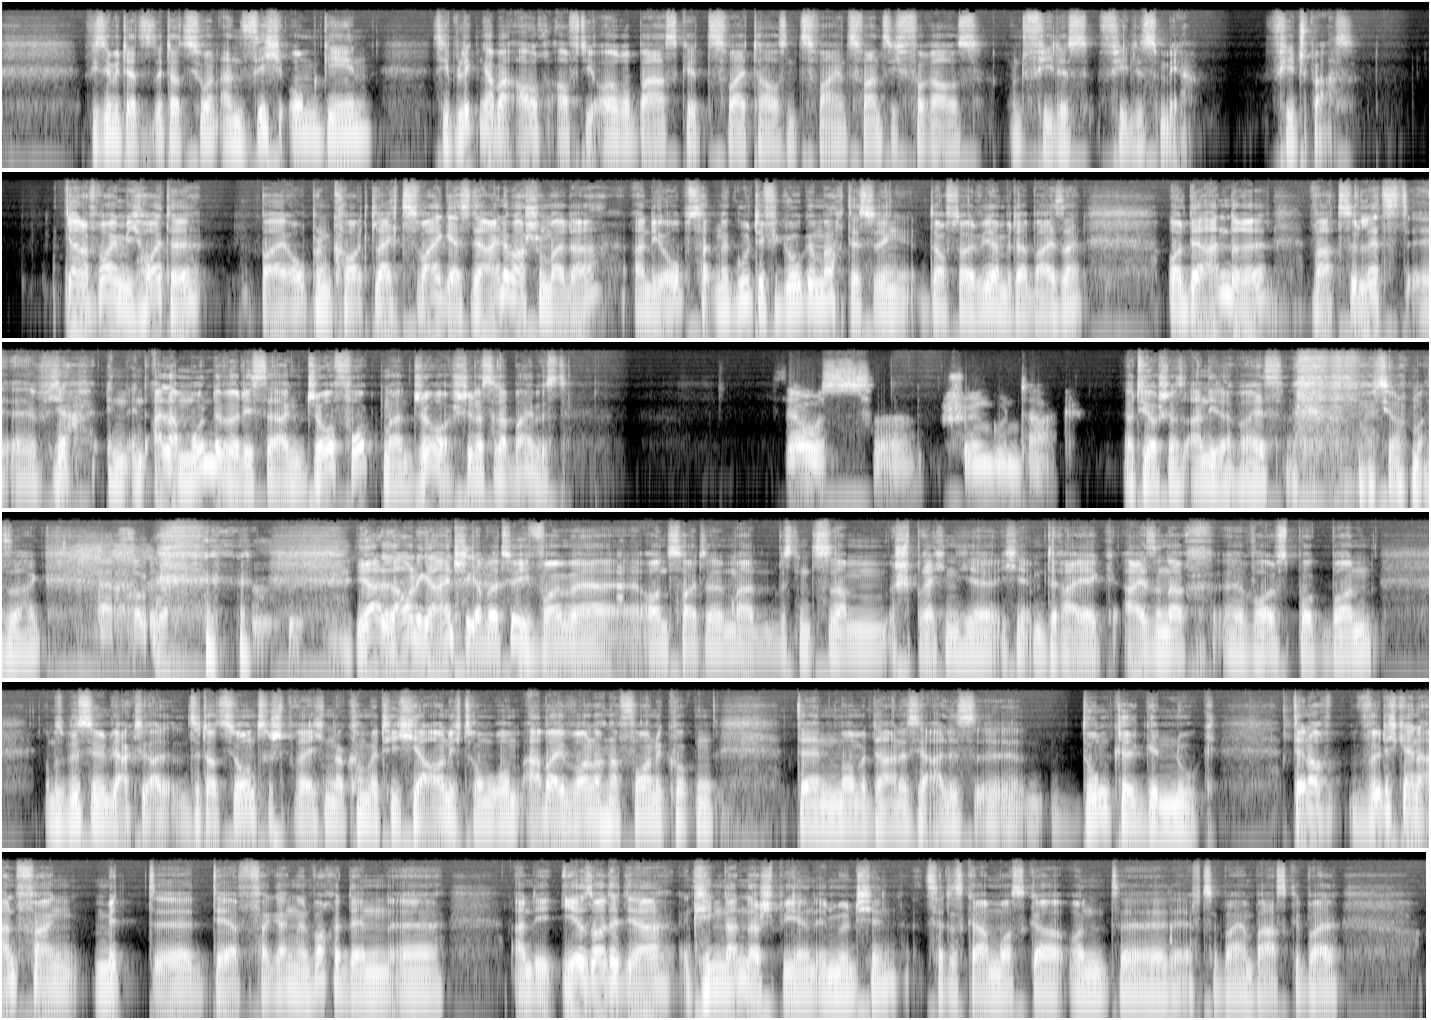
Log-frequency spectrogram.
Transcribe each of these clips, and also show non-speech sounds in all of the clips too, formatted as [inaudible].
wie sie mit der Situation an sich umgehen. Sie blicken aber auch auf die Eurobasket 2022 voraus und vieles, vieles mehr. Viel Spaß. Ja, da freue ich mich heute bei Open Court gleich zwei Gäste. Der eine war schon mal da, Andi Obst hat eine gute Figur gemacht, deswegen durfte er heute wieder mit dabei sein. Und der andere war zuletzt, äh, ja, in, in aller Munde würde ich sagen, Joe Vogtmann. Joe, schön, dass du dabei bist. Servus, äh, schönen guten Tag. Natürlich auch schon, dass Andi dabei ist, [laughs] möchte ich auch nochmal sagen. [laughs] ja, launiger Einstieg, aber natürlich wollen wir uns heute mal ein bisschen zusammen sprechen hier, hier im Dreieck Eisenach, äh, Wolfsburg, Bonn um so ein bisschen über die aktuelle Situation zu sprechen. Da kommen wir natürlich hier auch nicht drum rum, aber wir wollen auch nach vorne gucken, denn momentan ist ja alles äh, dunkel genug. Dennoch würde ich gerne anfangen mit äh, der vergangenen Woche, denn äh, Andi, ihr solltet ja gegeneinander spielen in München, ZSK Moskau und äh, der FC Bayern Basketball.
